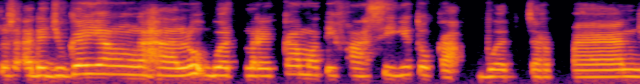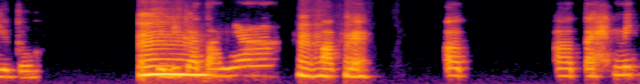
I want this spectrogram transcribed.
Terus ada juga yang ngehalu buat mereka motivasi gitu, Kak, buat cerpen gitu. Jadi Hmm. katanya hmm, hmm, pakai eh, eh, teknik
